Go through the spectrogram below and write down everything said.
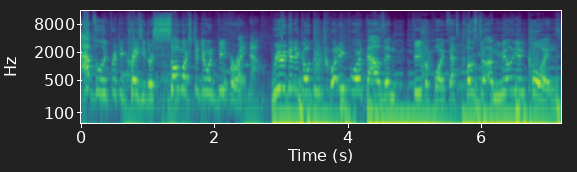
absolutely freaking crazy. There's so much to do in FIFA right now. We're gonna go through 24,000 FIFA points. That's close to a million coins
